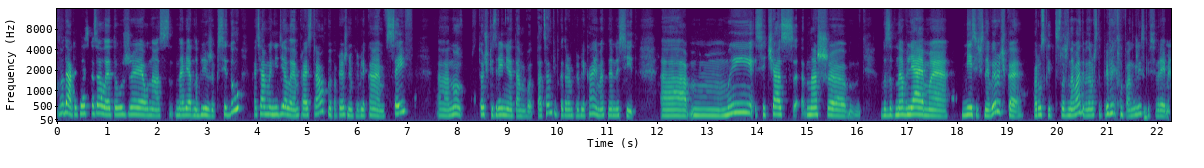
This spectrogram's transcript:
Ну да, как я сказала, это уже у нас, наверное, ближе к седу, хотя мы не делаем прайс раунд, мы по-прежнему привлекаем в сейф, но с точки зрения там вот оценки, по которым мы привлекаем, это, наверное, сид. Мы сейчас, наша возобновляемая месячная выручка, по-русски сложновато, потому что привыкла по-английски все время,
